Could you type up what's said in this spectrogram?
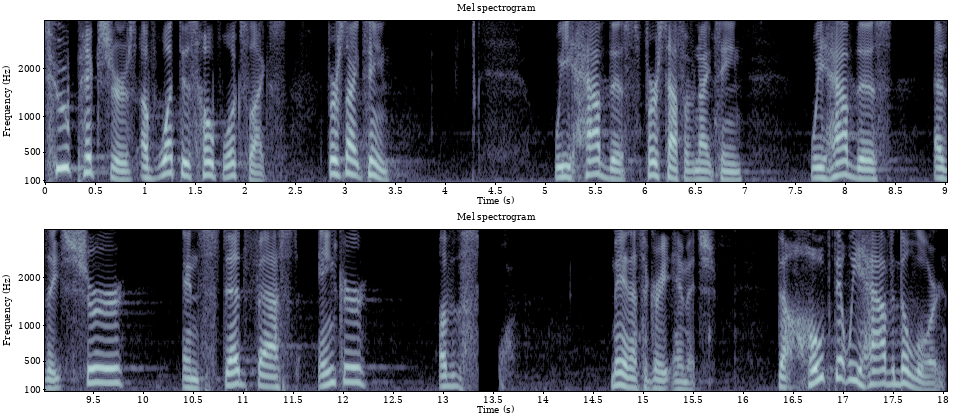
two pictures of what this hope looks like. Verse 19, we have this, first half of 19, we have this as a sure and steadfast anchor of the soul. Man, that's a great image. The hope that we have in the Lord,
